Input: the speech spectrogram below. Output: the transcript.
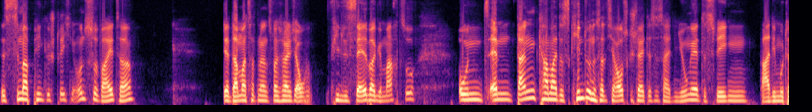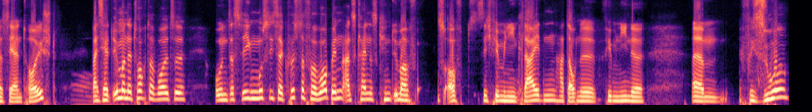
das Zimmer pink gestrichen und so weiter. Ja, damals hat man das wahrscheinlich auch vieles selber gemacht so. Und ähm, dann kam halt das Kind und es hat sich herausgestellt, es ist halt ein Junge, deswegen war die Mutter sehr enttäuscht weil sie halt immer eine Tochter wollte und deswegen musste dieser Christopher Robin als kleines Kind immer oft sich feminin kleiden, hatte auch eine feminine ähm, Frisur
